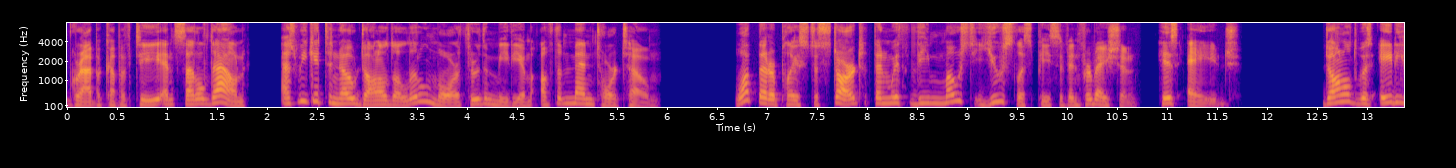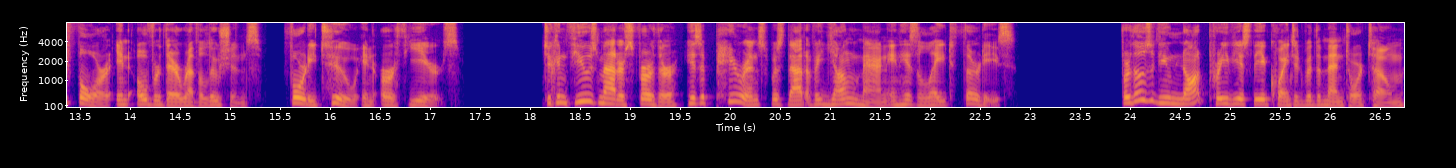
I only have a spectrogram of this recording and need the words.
grab a cup of tea, and settle down as we get to know Donald a little more through the medium of the Mentor Tome. What better place to start than with the most useless piece of information his age? Donald was 84 in Overthere Revolutions, 42 in Earth years. To confuse matters further, his appearance was that of a young man in his late 30s. For those of you not previously acquainted with the Mentor Tome,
